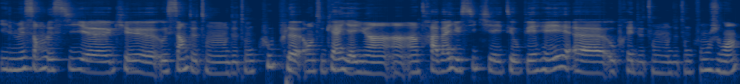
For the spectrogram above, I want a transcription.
il me semble aussi euh, que euh, au sein de ton de ton couple, en tout cas, il y a eu un, travail aussi qui a été opéré euh, auprès de ton de ton conjoint,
